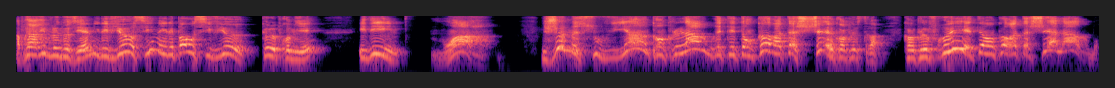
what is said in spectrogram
Après arrive le deuxième, il est vieux aussi, mais il n'est pas aussi vieux que le premier. Il dit, moi, je me souviens quand l'arbre était encore attaché, le, quand le fruit était encore attaché à l'arbre.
